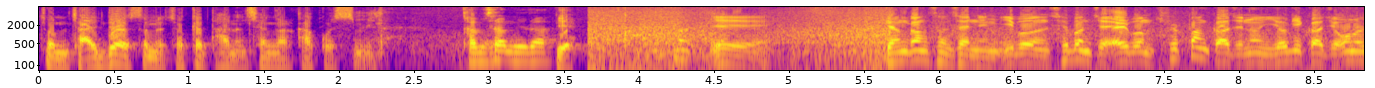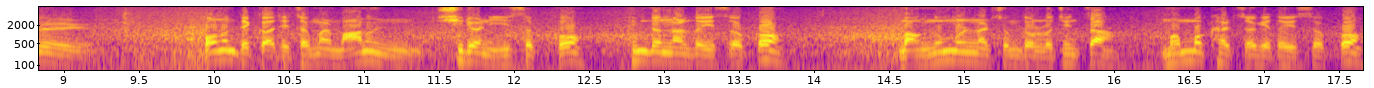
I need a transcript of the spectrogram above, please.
좀 잘 되었으면 좋겠다 하는 생각을 갖고 있습니다. 감사합니다. 예. 예, 병강 선생님 이번 세 번째 앨범 출판까지는 여기까지 오늘 오는 데까지 정말 많은 시련이 있었고 힘든 날도 있었고 막 눈물 날 정도로 진짜 먹먹할 적에도 있었고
